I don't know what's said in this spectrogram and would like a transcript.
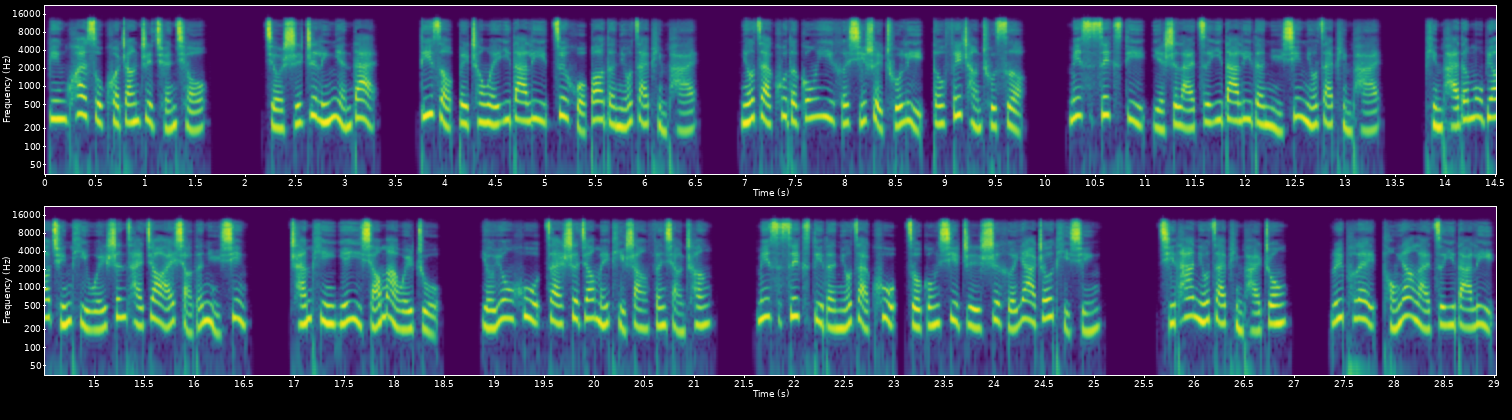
并快速扩张至全球。九十至零年代，Diesel 被称为意大利最火爆的牛仔品牌。牛仔裤的工艺和洗水处理都非常出色。Miss Sixty 也是来自意大利的女性牛仔品牌，品牌的目标群体为身材较矮小的女性，产品也以小码为主。有用户在社交媒体上分享称，Miss Sixty 的牛仔裤做工细致，适合亚洲体型。其他牛仔品牌中，Replay 同样来自意大利，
